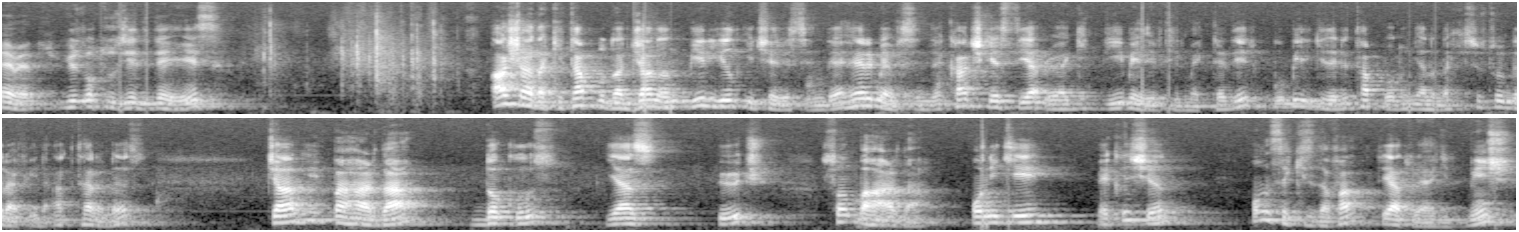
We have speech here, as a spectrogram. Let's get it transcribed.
Evet, 137'deyiz. Aşağıdaki tabloda Can'ın bir yıl içerisinde her mevsimde kaç kez tiyatroya gittiği belirtilmektedir. Bu bilgileri tablonun yanındaki sütun grafiğine aktarınız. Can ilkbaharda 9, yaz 3, sonbaharda 12 ve kışın 18 defa tiyatroya gitmiş.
